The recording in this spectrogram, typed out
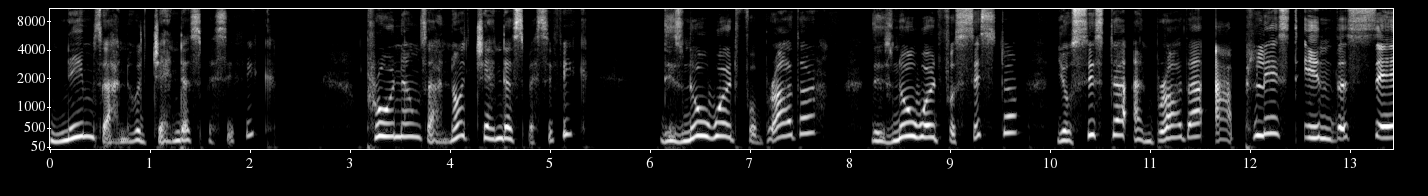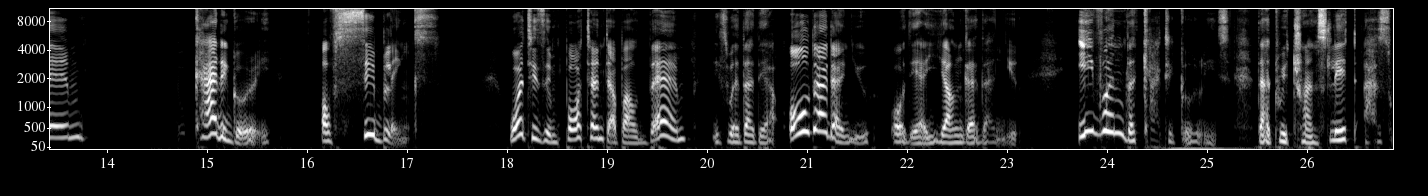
Names are not gender specific. Pronouns are not gender specific. There's no word for brother. There's no word for sister. Your sister and brother are placed in the same category of siblings. What is important about them is whether they are older than you or they are younger than you. Even the categories that we translate as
